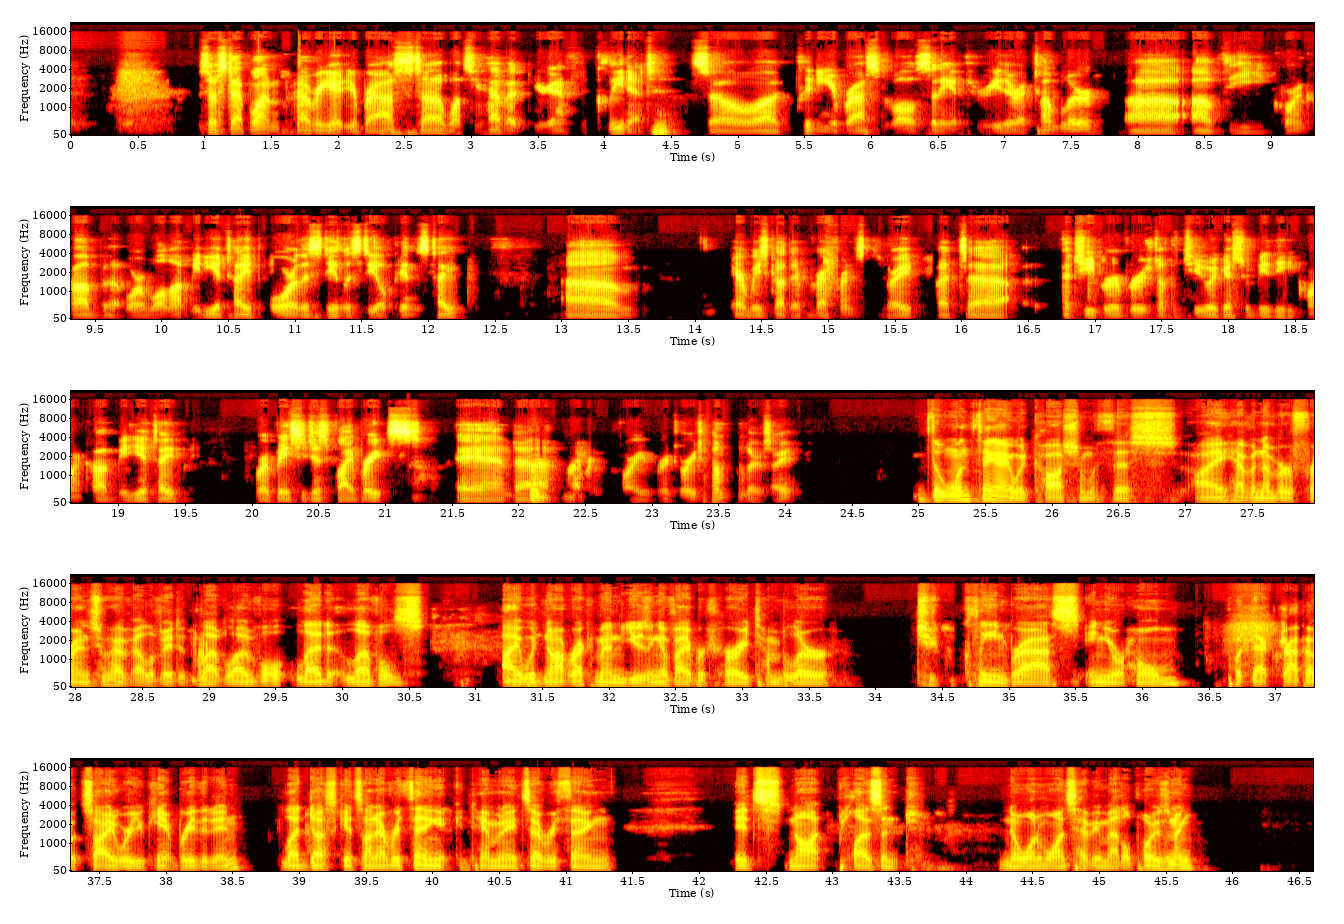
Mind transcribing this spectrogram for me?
So step one, however you get your brass, uh, once you have it, you're gonna have to clean it. So uh, cleaning your brass involves sending it through either a tumbler uh, of the corncob or walnut media type, or the stainless steel pins type. Um, everybody's got their preference, right? But uh, the cheaper version of the two, I guess, would be the corncob media type where it basically just vibrates and uh, vibratory tumblers, right? The one thing I would caution with this, I have a number of friends who have elevated lead level lead levels. I would not recommend using a vibratory tumbler to clean brass in your home. Put that crap outside where you can't breathe it in. Lead dust gets on everything, it contaminates everything. It's not pleasant. No one wants heavy metal poisoning.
